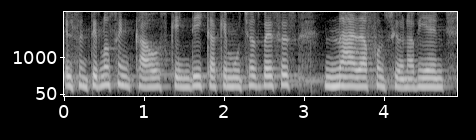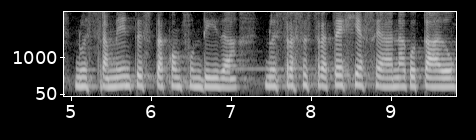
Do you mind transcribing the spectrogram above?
El sentirnos en caos que indica que muchas veces nada funciona bien, nuestra mente está confundida, nuestras estrategias se han agotado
